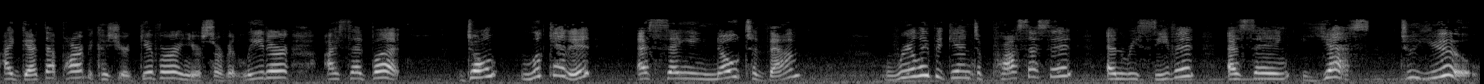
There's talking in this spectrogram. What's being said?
I get that part because you're a giver and you're a servant leader. I said, but don't look at it as saying no to them. Really begin to process it and receive it as saying yes to you.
